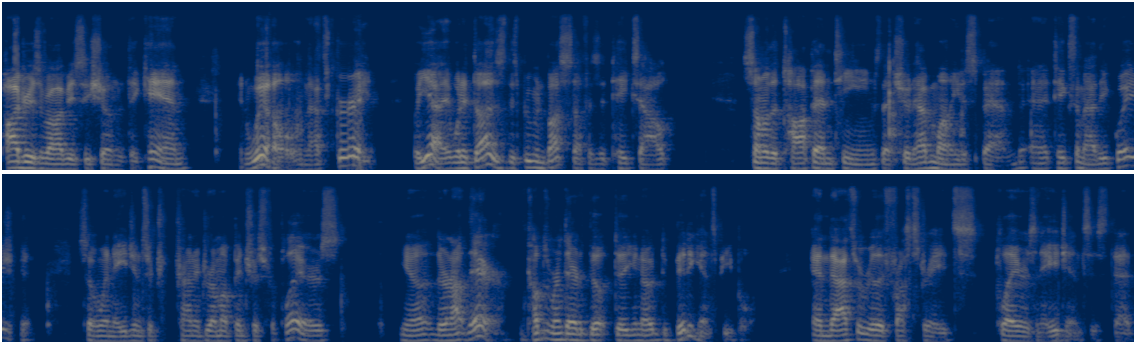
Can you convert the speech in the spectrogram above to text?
Padres have obviously shown that they can and will, and that's great. But yeah, what it does, this boom and bust stuff, is it takes out some of the top end teams that should have money to spend, and it takes them out of the equation. So when agents are trying to drum up interest for players, you know they're not there. Cubs weren't there to build, to you know, to bid against people, and that's what really frustrates players and agents is that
